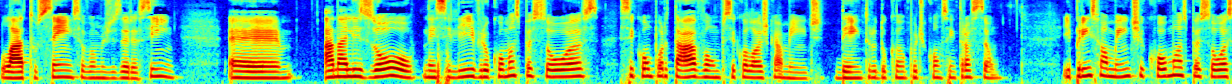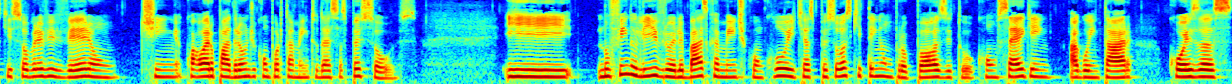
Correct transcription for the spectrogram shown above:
lato senso, vamos dizer assim, é, analisou nesse livro como as pessoas se comportavam psicologicamente dentro do campo de concentração. E principalmente como as pessoas que sobreviveram tinha, qual era o padrão de comportamento dessas pessoas. E no fim do livro, ele basicamente conclui que as pessoas que têm um propósito conseguem aguentar coisas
